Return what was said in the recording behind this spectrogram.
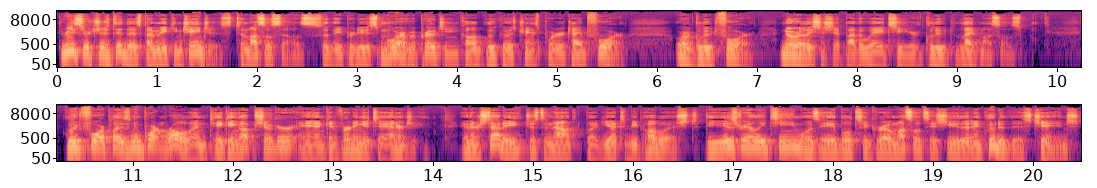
The researchers did this by making changes to muscle cells so they produce more of a protein called glucose transporter type 4, or GLUT4, no relationship, by the way, to your glute leg muscles. GLUT4 plays an important role in taking up sugar and converting it to energy. In their study, just announced but yet to be published, the Israeli team was able to grow muscle tissue that included this change,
